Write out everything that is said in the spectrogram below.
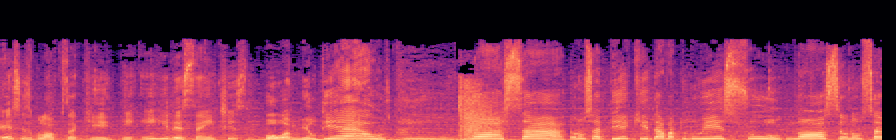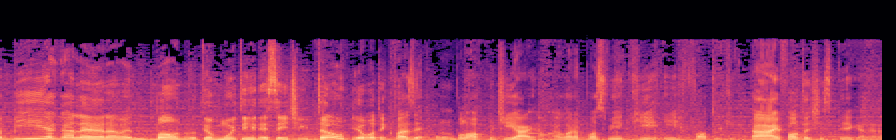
esses blocos aqui em iridescentes. Boa, meu Deus! Nossa! Eu não sabia que dava tudo isso! Nossa, eu não sabia, galera. Bom, eu tenho muito iridescente então, e eu vou ter que fazer um bloco de iron. Agora eu posso vir aqui e falta aqui. Ai, falta XP, galera.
